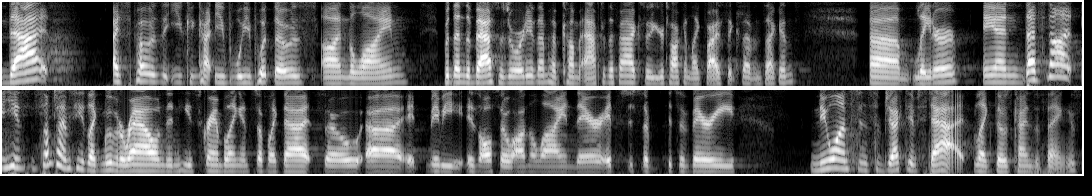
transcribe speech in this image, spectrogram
that, I suppose that you can you you put those on the line, but then the vast majority of them have come after the fact, so you're talking like five, six, seven seconds um, later. And that's not he's sometimes he's like moving around and he's scrambling and stuff like that. So uh, it maybe is also on the line there. It's just a it's a very nuanced and subjective stat, like those kinds of things.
